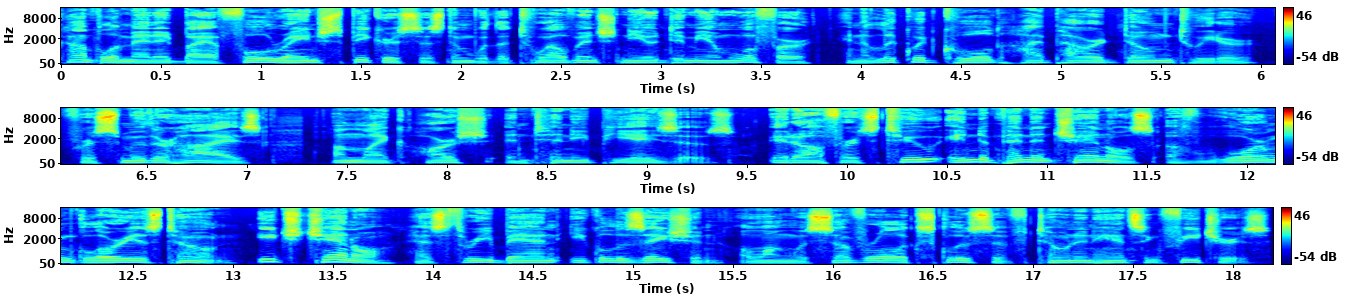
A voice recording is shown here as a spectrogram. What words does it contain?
complemented by a full range speaker system with a 12 inch neodymium woofer and a liquid cooled high powered dome tweeter for smoother highs, unlike harsh and tinny piezos. It offers two independent channels of warm, glorious tone. Each channel has three band equalization along with several exclusive tone enhancing features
